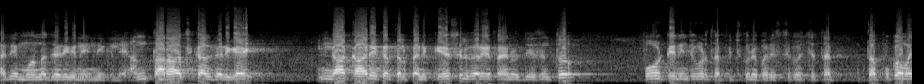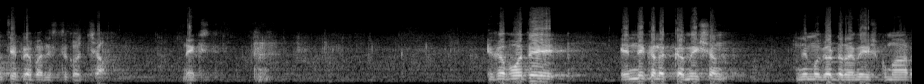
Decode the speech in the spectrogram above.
అది మొన్న జరిగిన ఎన్నికలే. అంత అరాచకాలు జరిగాయి. ఇంకా కార్యకర్తలపైన కేసులు పెరుగుతాయనే ఉద్దేశంతో పోటీ నుంచి కూడా తప్పించుకునే పరిస్థితికి వచ్చా తప్- తప్పుకోమని చెప్పే పరిస్థితికి వచ్చాం. నెక్స్ట్ ఇకపోతే ఎన్నికల కమిషన్ నిమ్మగడ్డ రమేష్ కుమార్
